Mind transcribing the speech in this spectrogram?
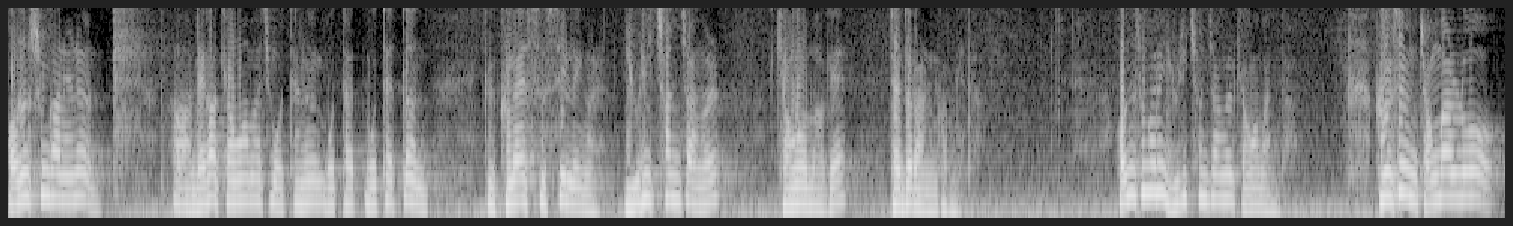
어느 순간에는 어, 내가 경험하지 못하는, 못하, 못했던 그 글래스 실링을, 유리 천장을 경험하게 되더라는 겁니다. 어느 순간에 유리 천장을 경험한다. 그것은 정말로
